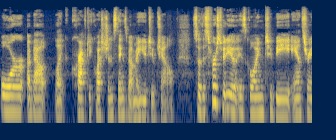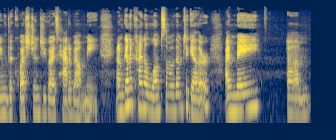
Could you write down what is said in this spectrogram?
or about like crafty questions, things about my YouTube channel. So this first video is going to be answering the questions you guys had about me. And I'm going to kind of lump some of them together. I may um,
